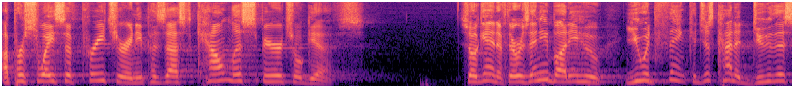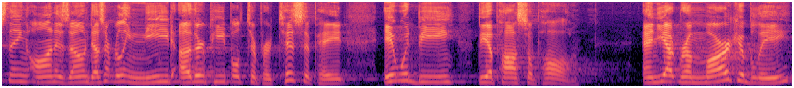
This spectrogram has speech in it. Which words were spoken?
a persuasive preacher, and he possessed countless spiritual gifts. So, again, if there was anybody who you would think could just kind of do this thing on his own, doesn't really need other people to participate, it would be the Apostle Paul. And yet, remarkably,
